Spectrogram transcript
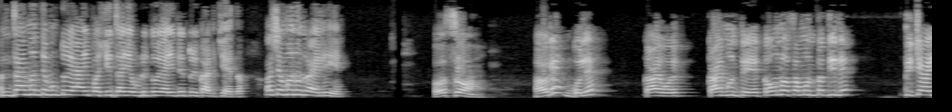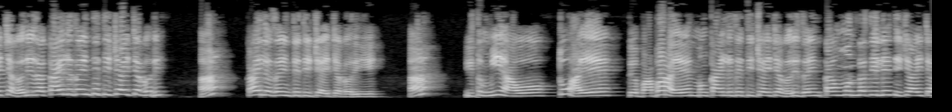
आणि जाय म्हणते मग तू आई पाशी जाय एवढी तू आई तू काढची आहे असे म्हणून राहिले हे. असं? अरे बोले काय होय? काय म्हणते? काऊन असं म्हणतं तिले? तिच्या आईच्या घरी जा. कायले जाईन ते तिच्या आईच्या घरी? हा? कायले जाईन ते तिच्या आईच्या घरी? इथं मी आहो तू आहे ते बाबा आहे मग कायले ते तिच्या आईच्या घरी जाईन काय म्हणला तिले तिच्या आईच्या.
